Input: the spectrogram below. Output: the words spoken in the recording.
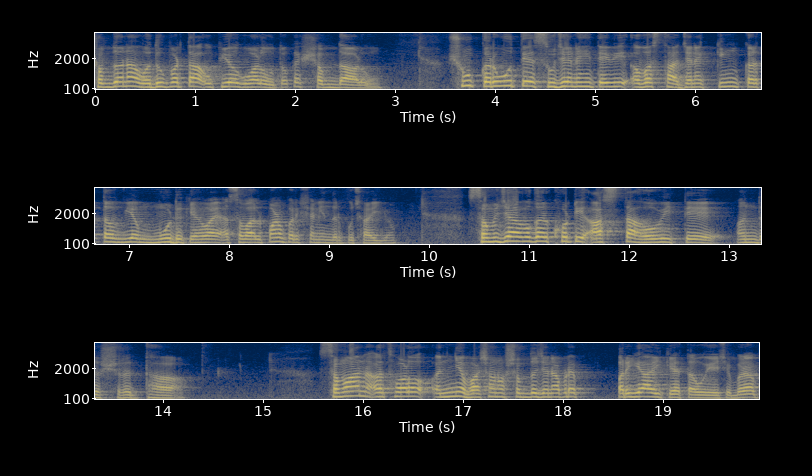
શબ્દોના વધુ પડતા ઉપયોગવાળું તો કે શબ્દાળું. શું કરવું તે સૂજે નહીં તેવી અવસ્થા જેને કિંગ કર્તવ્ય મૂઢ કહેવાય, આ સવાલ પણ પરીક્ષાની અંદર પૂછાઈ ગયો. સમજ્યા વગર ખોટી આસ્થા હોવી તે અંધશ્રદ્ધા. સમાન અર્થવાળો અન્ય ભાષાનો શબ્દ જેને આપણે પર્યાય કહેતા હોઈએ છીએ. બરાબર?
